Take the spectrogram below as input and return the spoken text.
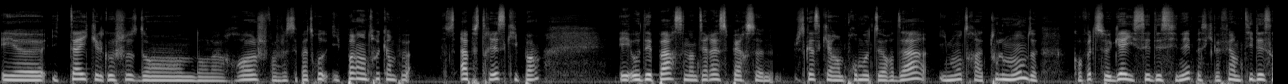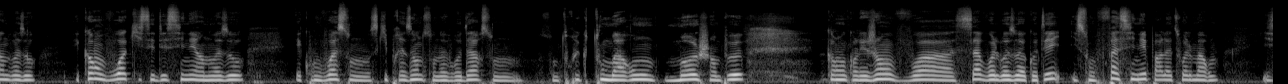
et euh, il taille quelque chose dans, dans la roche. Enfin, je sais pas trop. Il peint un truc un peu abstrait, ce qu'il peint. Et au départ, ça n'intéresse personne. Jusqu'à ce qu'il y ait un promoteur d'art, il montre à tout le monde qu'en fait, ce gars, il sait dessiner parce qu'il a fait un petit dessin d'oiseau. Et quand on voit qu'il sait dessiner un oiseau et qu'on voit son, ce qu'il présente, son œuvre d'art, son, son truc tout marron, moche un peu, quand, quand les gens voient ça, voient l'oiseau à côté, ils sont fascinés par la toile marron. Ils,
